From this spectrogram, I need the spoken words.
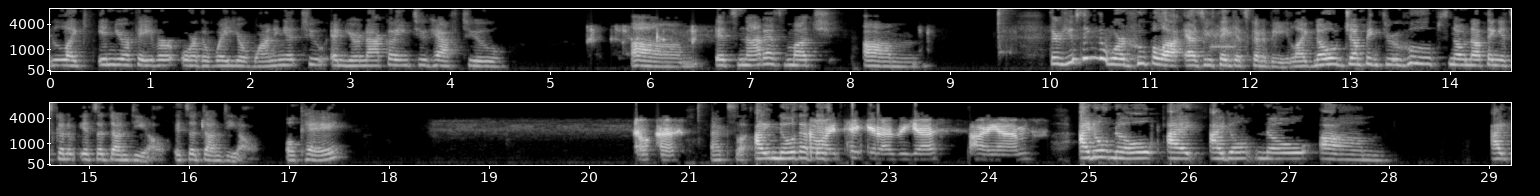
like in your favor or the way you're wanting it to, and you're not going to have to. Um, it's not as much. Um, they're using the word hoopla as you think it's going to be like no jumping through hoops no nothing it's going to it's a done deal it's a done deal okay Okay. Excellent. I know that So I take it as a yes, I am. i don't know i i don't know um i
